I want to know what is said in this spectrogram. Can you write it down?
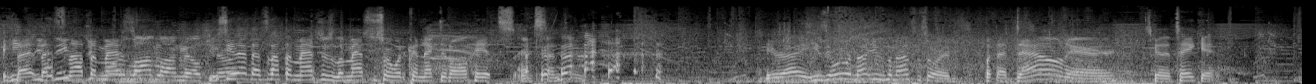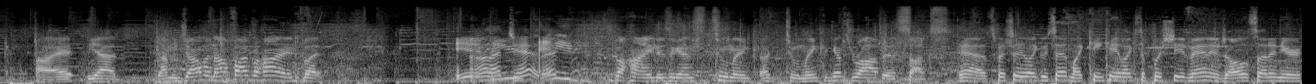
he- that- he that's needs not the master- Lon Lon milk, you, You know? see that? That's not the master. The master sword would have connected all hits and sent him. You're right. He's the only one not using the Master Sword. Put that down air. It's gonna take it. All right. Yeah. I mean, Jama not far behind, but if Oh, that ja- that- any behind is against Toon Link, uh, Toon Link against Rob, it sucks. Yeah, especially like we said, like King K likes to push the advantage. All of a sudden, you're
